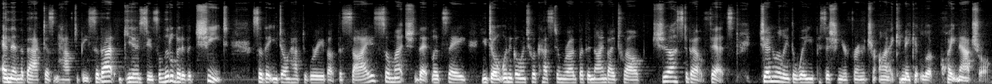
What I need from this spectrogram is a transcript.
And then the back doesn't have to be. So that gives you, it's a little bit of a cheat so that you don't have to worry about the size so much that let's say you don't want to go into a custom rug, but the 9 by 12 just about fits. Generally, the way you position your furniture on it can make it look quite natural.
